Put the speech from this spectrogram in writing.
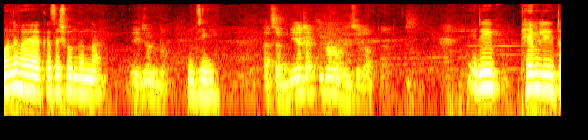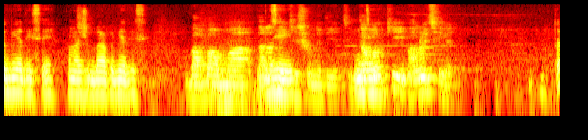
মনে হয় আর কাছে সুন্দর না। এই জন্য? জি। আচ্ছা বিয়েটা কীভাবে হয়েছিল আপনার? ফ্যামিলি তো বিয়ে দিছে আমার বাপে বিয়ে দিছে। বাবা মা তারা। দেখে শুনে দিয়েছে। তখন কি ভালোই ছিলেন? তা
